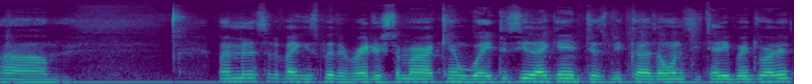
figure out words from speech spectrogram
Um, my Minnesota Vikings play the Raiders tomorrow. I can't wait to see that game just because I want to see Teddy Bridgewater.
